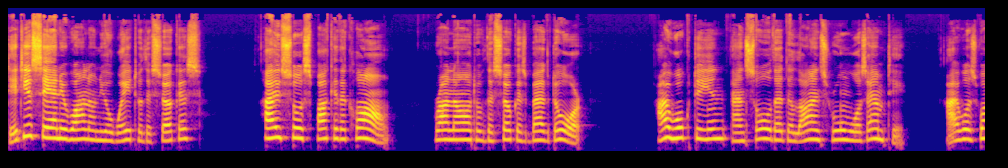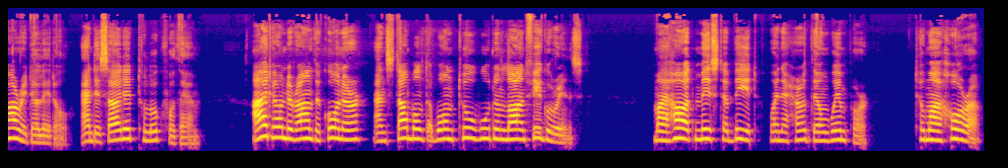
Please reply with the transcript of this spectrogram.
Did you see anyone on your way to the circus? I saw Sparky the clown run out of the circus back door. I walked in and saw that the lion's room was empty. I was worried a little and decided to look for them. I turned around the corner and stumbled upon two wooden lion figurines. My heart missed a beat when I heard them whimper. To my horror,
